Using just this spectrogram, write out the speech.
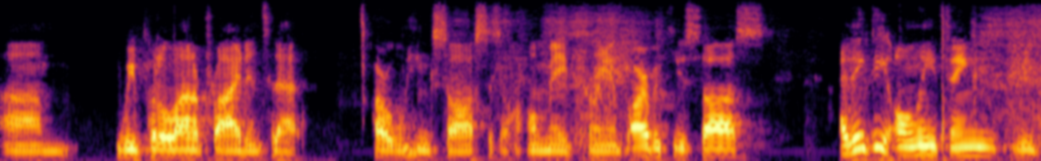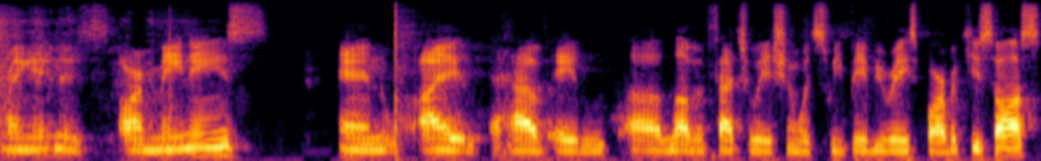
Um, we put a lot of pride into that our wing sauce is a homemade Korean barbecue sauce. I think the only thing we bring in is our mayonnaise, and I have a uh, love infatuation with Sweet Baby Ray's barbecue sauce.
